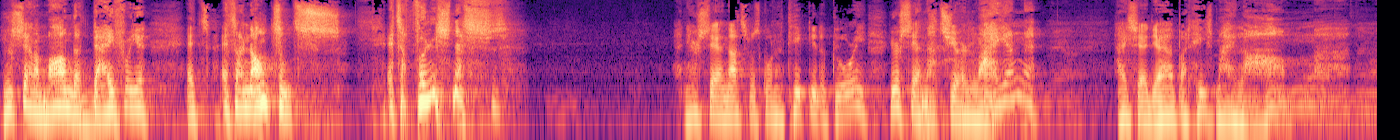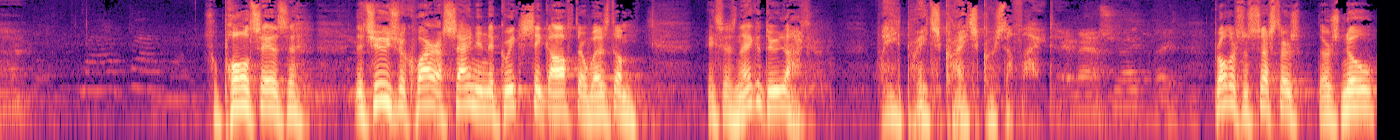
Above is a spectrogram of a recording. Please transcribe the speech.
You saying a man to die for you? It's, it's a nonsense. It's a foolishness. And you're saying that's what's going to take you to glory? You're saying that's your lion? I said, Yeah, but he's my lamb. So Paul says the, the Jews require a sign, and the Greeks seek after wisdom. He says, and they can do that. We preach Christ crucified. Amen. Brothers and sisters, there's no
